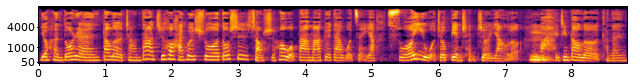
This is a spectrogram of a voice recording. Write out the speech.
有很多人到了长大之后还会说，都是小时候我爸妈对待我怎样，所以我就变成这样了。嗯，哇，已经到了可能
